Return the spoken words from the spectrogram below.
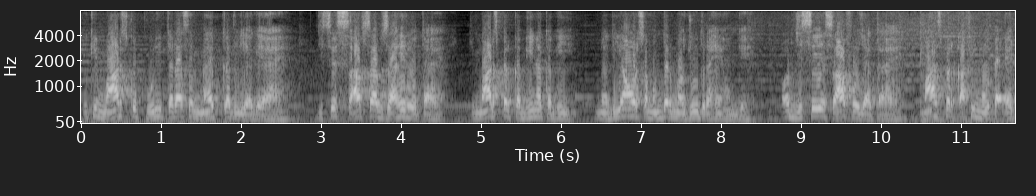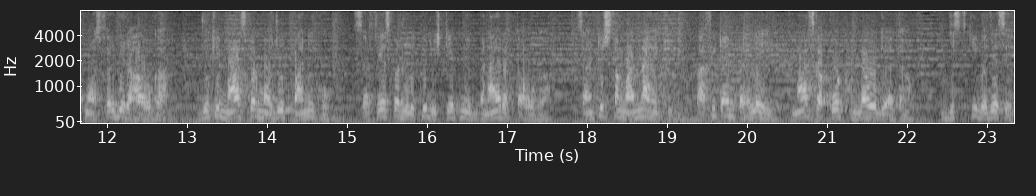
क्योंकि मार्स को पूरी तरह से मैप कर लिया गया है, जिससे साफ़ साफ़ ज़ाहिर होता है कि मार्स पर कभी न कभी नदियाँ और समुंदर मौजूद रहे होंगे। और जिससे ये साफ़ हो जाता है मार्स पर काफ़ी मोटा एटमॉस्फेयर भी रहा होगा, जो कि मार्स पर मौजूद पानी को सरफेस पर लिक्विड स्टेट में बनाए रखता होगा। साइंटिस्ट का मानना है कि काफ़ी टाइम पहले ही मार्स का कोर ठंडा हो गया था, जिसकी वजह से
